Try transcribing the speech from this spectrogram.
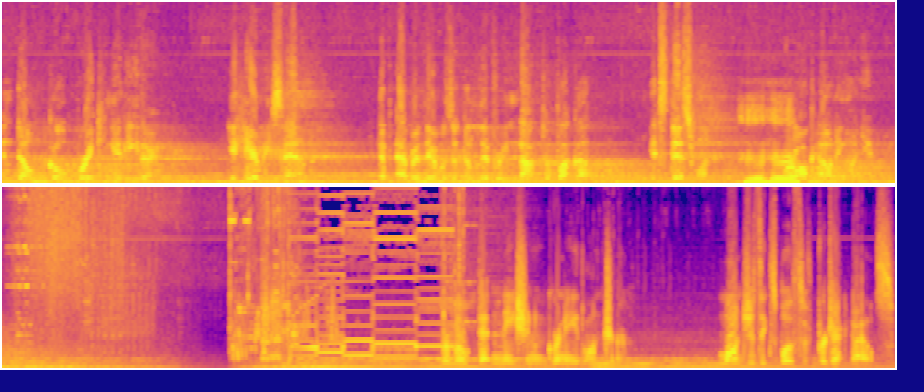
And don't go breaking it either. You hear me, Sam? If ever there was a delivery not to fuck up, it's this one. Mm-hmm. We're all counting on you. Remote detonation grenade launcher. Launches explosive projectiles.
